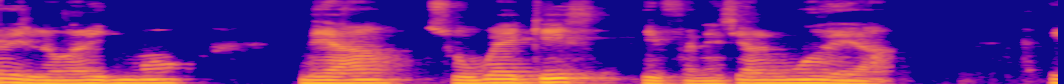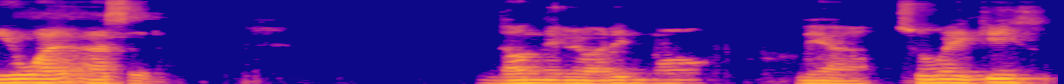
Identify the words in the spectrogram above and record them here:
del logaritmo de A sub X diferencial mu de A igual a 0, donde el logaritmo de A sub X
